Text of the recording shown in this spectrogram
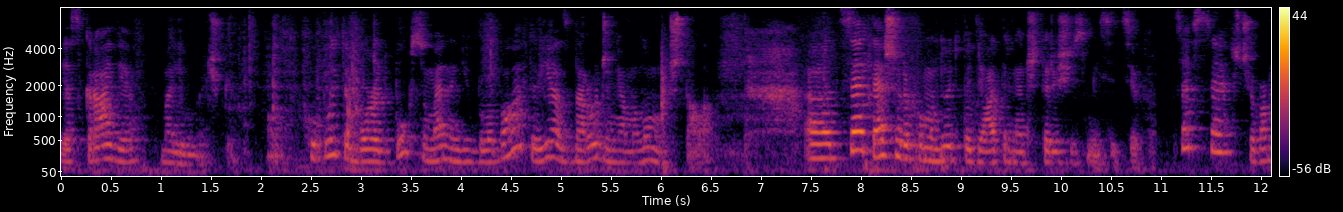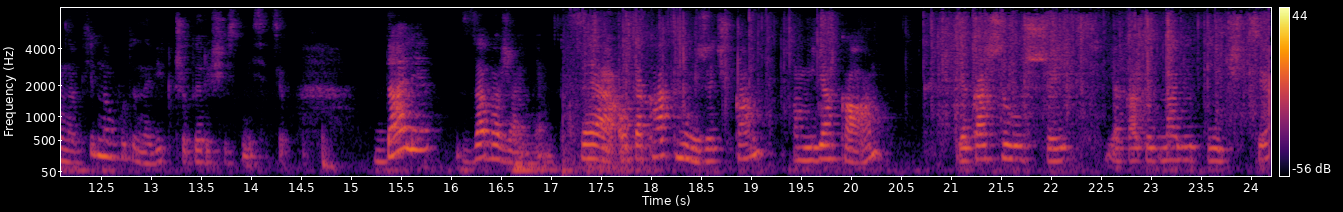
яскраві малюночки. Купуйте Board Books, у мене їх було багато, я з народження малому читала. Е, Це те, що рекомендують педіатри на 4-6 місяців. Це все, що вам необхідно буде на вік 4-6 місяців. Далі за бажанням. Це отака книжечка м'яка, яка шелушить, яка тут на ліпучці.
